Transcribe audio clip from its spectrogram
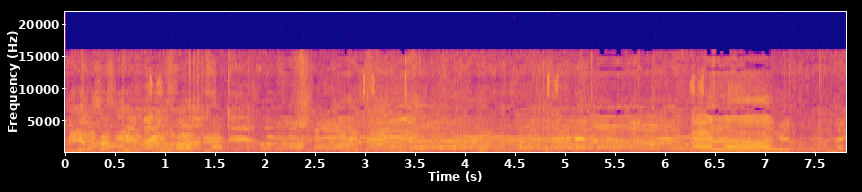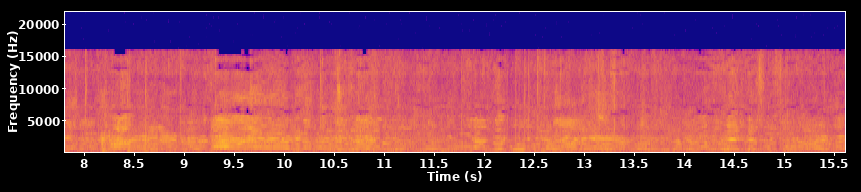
Via le bandiere, sventolate. Thank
